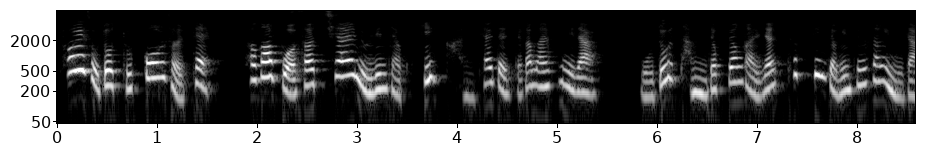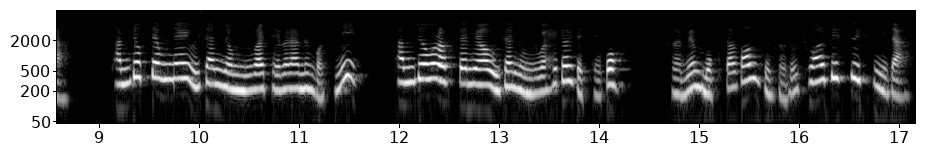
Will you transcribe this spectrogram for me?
혀에서도 두꺼운 설태, 혀가 부어서 치아에 눌린 자국이 관찰될 때가 많습니다. 모두 담적병 관련 특징적인 증상입니다. 담적 때문에 위산 역류가 재발하는 것이니 담적을 없애며 위산 역류가 해결될 테고 그러면 목 따가움 증상도 좋아질 수 있습니다.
